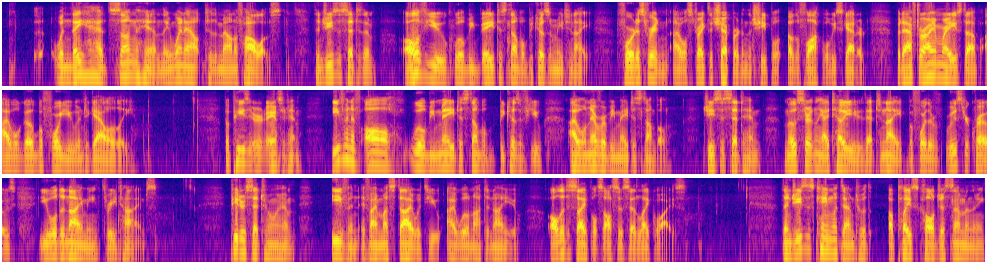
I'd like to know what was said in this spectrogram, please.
when they had sung a hymn, they went out to the Mount of Olives. Then Jesus said to them, All of you will be made to stumble because of me tonight. For it is written, I will strike the shepherd, and the sheep of the flock will be scattered. But after I am raised up, I will go before you into Galilee. But Peter answered him, even if all will be made to stumble because of you, I will never be made to stumble. Jesus said to him, Most certainly I tell you that tonight, before the rooster crows, you will deny me three times. Peter said to him, Even if I must die with you, I will not deny you. All the disciples also said likewise. Then Jesus came with them to a place called Gethsemane,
